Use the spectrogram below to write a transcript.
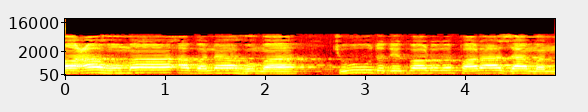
معهما ابناهما چود د دوړو لپاره زامن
